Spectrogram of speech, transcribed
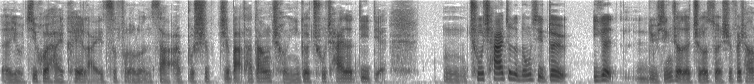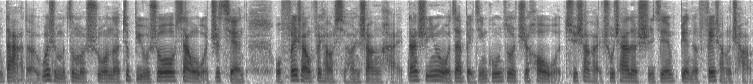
呃，有机会还可以来一次佛罗伦萨，而不是只把它当成一个出差的地点。嗯，出差这个东西对一个旅行者的折损是非常大的。为什么这么说呢？就比如说像我之前，我非常非常喜欢上海，但是因为我在北京工作之后，我去上海出差的时间变得非常长，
